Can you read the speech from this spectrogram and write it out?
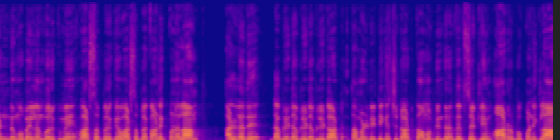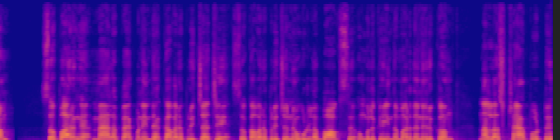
ரெண்டு மொபைல் நம்பருக்குமே வாட்ஸ்அப் இருக்குது வாட்ஸ்அப்பில் காண்டாக்ட் பண்ணலாம். அல்லது W dot Tamil DTH dot com அப்படின்ற வெப்சைட்லேயும் ஆர்டர் புக் பண்ணிக்கலாம். ஸோ பாருங்கள் மேலே பேக் பண்ணியிருந்த கவரை பிரிச்சாச்சு. ஸோ கவரை பிரிச்சோன்னு உள்ள பாக்ஸு உங்களுக்கு இந்த மாதிரி தான் இருக்கும். நல்லா ஸ்ட்ராப் போட்டு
